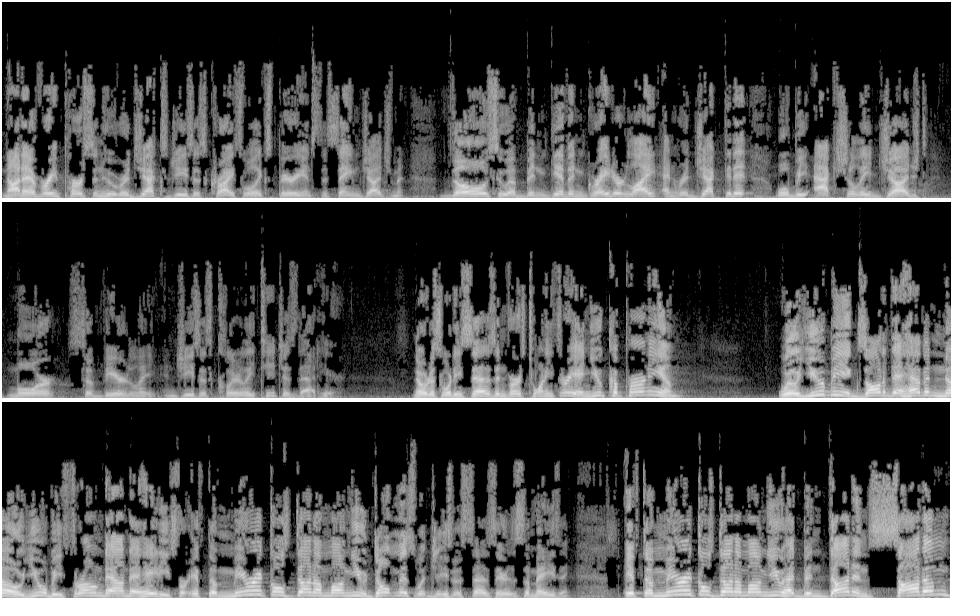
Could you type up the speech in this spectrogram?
Not every person who rejects Jesus Christ will experience the same judgment. Those who have been given greater light and rejected it will be actually judged more severely. And Jesus clearly teaches that here. Notice what he says in verse 23 And you, Capernaum, will you be exalted to heaven? No, you will be thrown down to Hades. For if the miracles done among you, don't miss what Jesus says here, this is amazing. If the miracles done among you had been done in Sodom,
